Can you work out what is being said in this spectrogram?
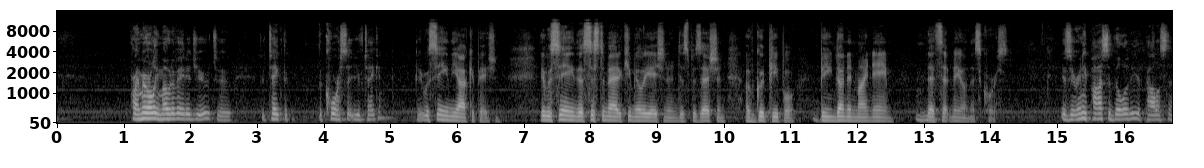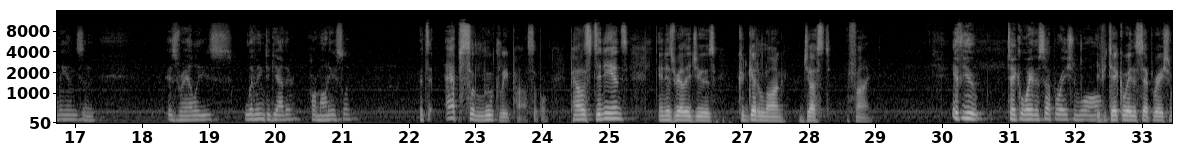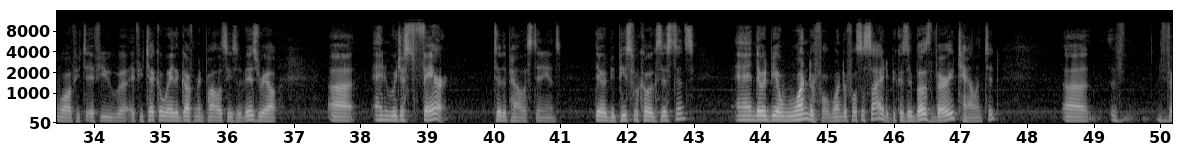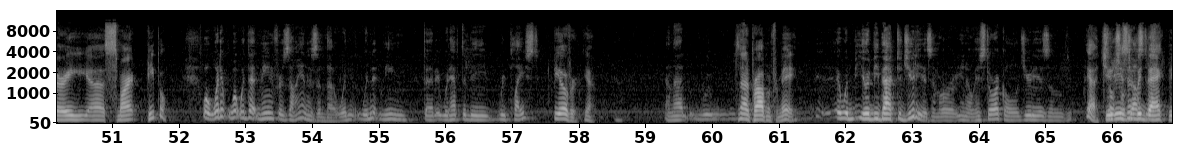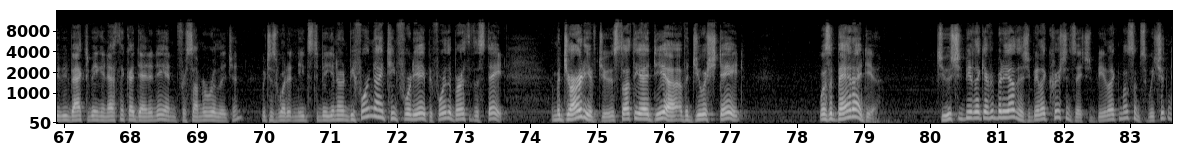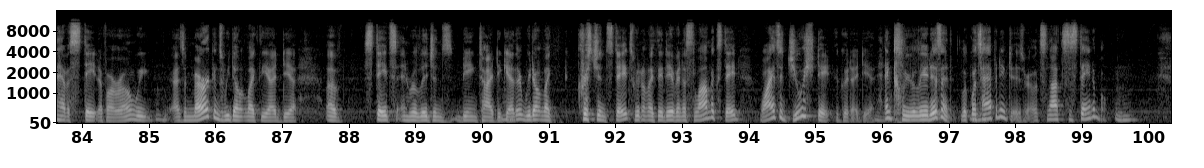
primarily motivated you to, to take the, the course that you've taken? It was seeing the occupation. It was seeing the systematic humiliation and dispossession of good people being done in my name that set me on this course. Is there any possibility of Palestinians and Israelis living together harmoniously? It's absolutely possible. Palestinians and Israeli Jews could get along just fine. If you take away the separation wall, If you take away the separation wall, if you, t- if you, uh, if you take away the government policies of Israel, uh, and we're just fair to the Palestinians, there would be peaceful coexistence, and there would be a wonderful, wonderful society because they're both very talented, uh, very uh, smart people. well, what, what would that mean for Zionism, though? Wouldn't, wouldn't it mean that it would have to be replaced? Be over, yeah. And that w- It's not a problem for me. It would, you would be back to Judaism or, you know, historical Judaism. Yeah, Judaism would back, be back to being an ethnic identity and for some a religion, which is what it needs to be. You know, before 1948, before the birth of the state, a majority of Jews thought the idea of a Jewish state was a bad idea. Jews should be like everybody else. They should be like Christians. They should be like Muslims. We shouldn't have a state of our own. We, as Americans, we don't like the idea of states and religions being tied together. We don't like Christian states. We don't like the idea of an Islamic state. Why is a Jewish state a good idea? Mm-hmm. And clearly it isn't. Look what's mm-hmm. happening to Israel. It's not sustainable. Mm-hmm.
